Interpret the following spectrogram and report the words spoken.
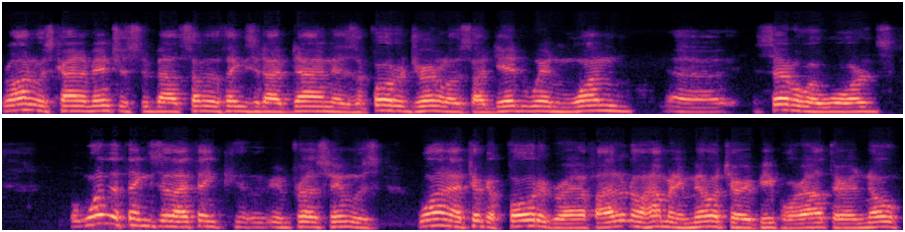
Ron was kind of interested about some of the things that I've done as a photojournalist. I did win one uh, several awards. But one of the things that I think impressed him was one, I took a photograph. I don't know how many military people are out there and know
